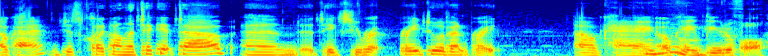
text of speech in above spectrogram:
Okay. You just click on the ticket tab, and it takes you right, right to Eventbrite. Okay, okay, beautiful.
